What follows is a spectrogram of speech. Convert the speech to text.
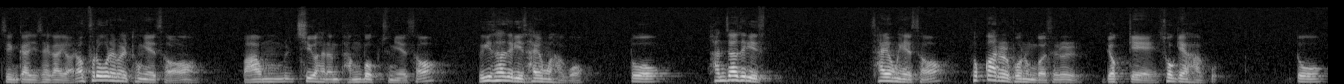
지금까지 제가 여러 프로그램을 통해서 마음을 치유하는 방법 중에서 의사들이 사용하고 또 환자들이 사용해서 효과를 보는 것을 몇 개 소개하고 또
